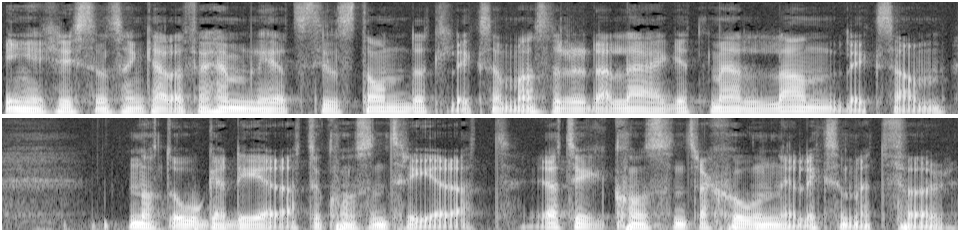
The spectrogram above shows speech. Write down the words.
Inger Kristensen kallar för hemlighetstillståndet. Liksom. Alltså det där läget mellan liksom, något ogarderat och koncentrerat. Jag tycker koncentration är liksom ett för,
